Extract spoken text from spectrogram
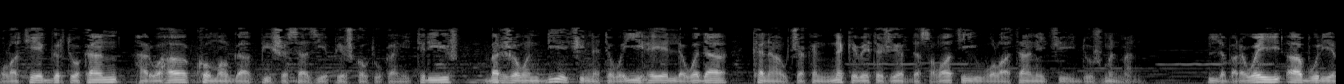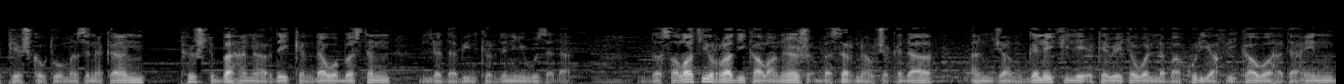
وڵاتە یەکگرتووەکان هەروەها کۆمەڵگا پیشەسازیە پێشکەوتووەکانی تریش بەرژەوەندیەکی نەتەوەیی هەیە لەوەدا کە ناوچەکە نەکەوێتە ژێر دەسەڵاتی وڵاتانێکی دوژمنمان لەبەرەوەی ئابووریە پێشکەوتوە مەزنەکان پشت بە هەناردەی کەنداوە بەستن لە دابینکردنی وزەدا دەسەڵاتی ڕادیکاڵانەش بەسەر ناوچەکەدا ئەنجام گەلێکی لێ ئەکەوێتەوە لە باکووری ئەفریکاوە هەتا هند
